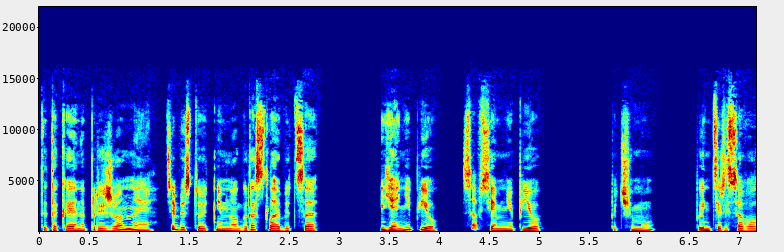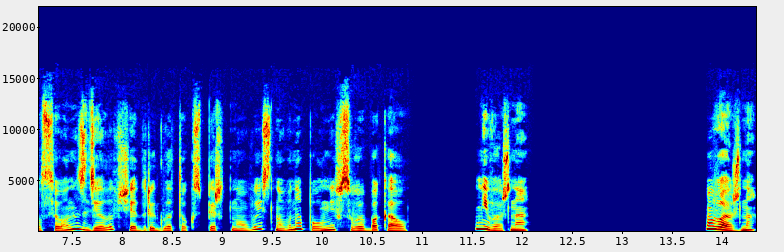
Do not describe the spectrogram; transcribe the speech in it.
Ты такая напряженная, тебе стоит немного расслабиться». «Я не пью. Совсем не пью». «Почему?» — поинтересовался он, сделав щедрый глоток спиртного и снова наполнив свой бокал. «Неважно». «Важно».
